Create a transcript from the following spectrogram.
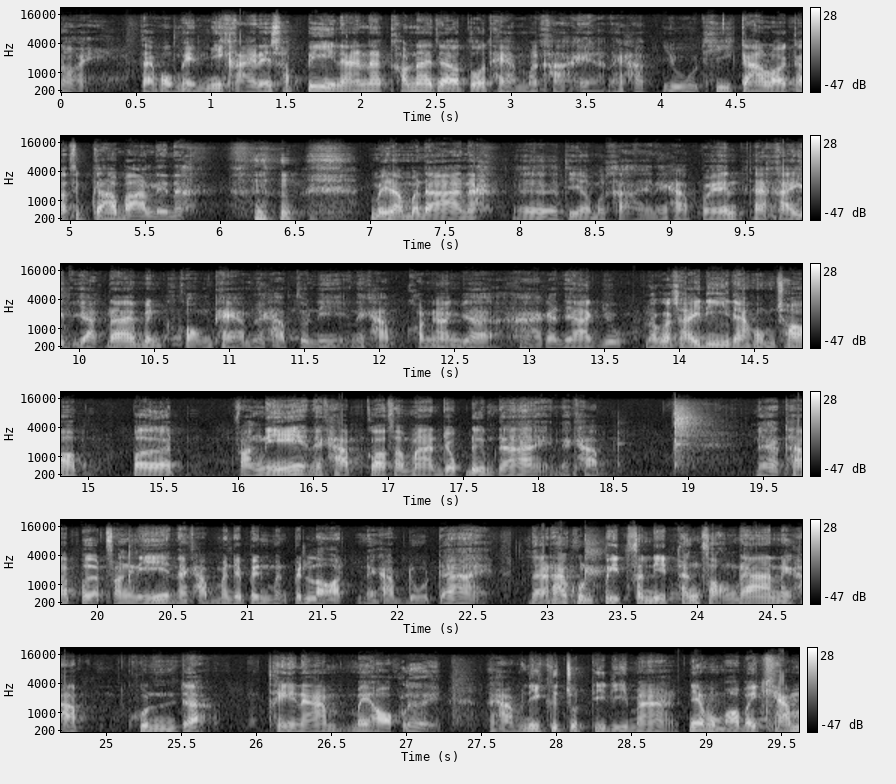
หน่อย แต่ผมเห็นมีขายในช้อปปีนะนะเขาน่าจะเอาตัวแถมมาขายนะครับ อยู่ที่ 999 บาทเลยนะไม่ธรรมดานะเออที่เอามาขายนะครับ เพราะฉะนั้นถ้าใครอยากได้เป็นของแถมนะครับตัวนี้นะครับค่อนข้างจะหากันยากอยู่ แล้วก็ใช้ดีนะผมชอบเปิดฝั่งนี้นะครับก็สามารถยกดื่มได้นะครับนะถ้าเปิดฝั่งนี้นะครับมันจะเป็นเหมือนเป็นหลอดนะครับดูดได้ แล้วถ้าคุณปิดสนิททั้งสองด้านนะครับ คุณจะ เทน้ำไม่ออกเลยนะครับอันนี้คือจุดที่ดีมากเนี่ยผมเอาไปแคม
